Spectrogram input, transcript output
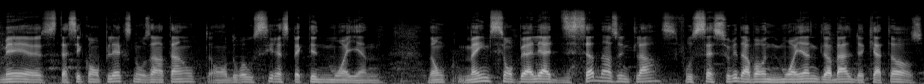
Mais euh, c'est assez complexe, nos ententes. On doit aussi respecter une moyenne. Donc, même si on peut aller à 17 dans une classe, il faut s'assurer d'avoir une moyenne globale de 14.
